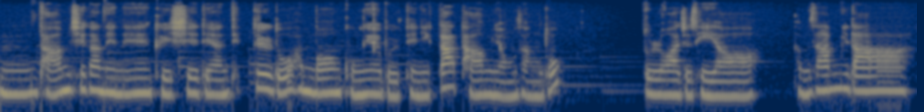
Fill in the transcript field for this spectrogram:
음, 다음 시간에는 글씨에 대한 팁들도 한번 공유해 볼 테니까 다음 영상도 놀러와 주세요. 감사합니다.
